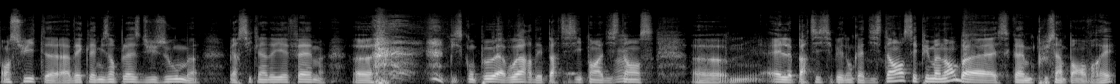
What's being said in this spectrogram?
Ensuite, euh, avec la mise en place du Zoom, merci Clin d'œil FM, euh, puisqu'on peut avoir des participants à distance, euh, elle participait donc à distance. Et puis maintenant, bah, c'est quand même plus sympa en vrai.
